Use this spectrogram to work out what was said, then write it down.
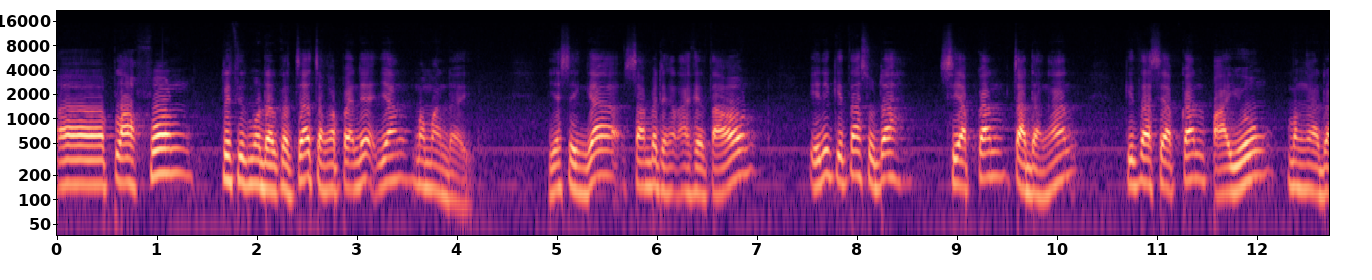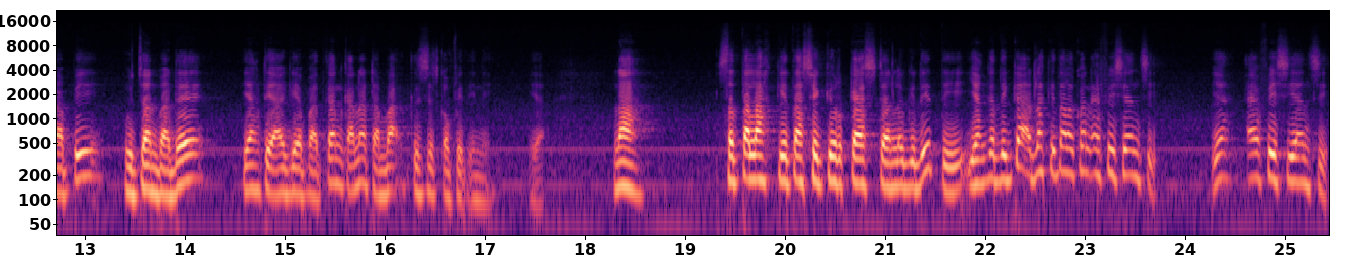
uh, plafon kredit modal kerja jangka pendek yang memandai. Ya sehingga sampai dengan akhir tahun ini kita sudah siapkan cadangan, kita siapkan payung menghadapi hujan badai yang diakibatkan karena dampak krisis Covid ini. Ya. Nah, setelah kita secure cash dan liquidity, yang ketiga adalah kita lakukan efisiensi. Ya, efisiensi.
